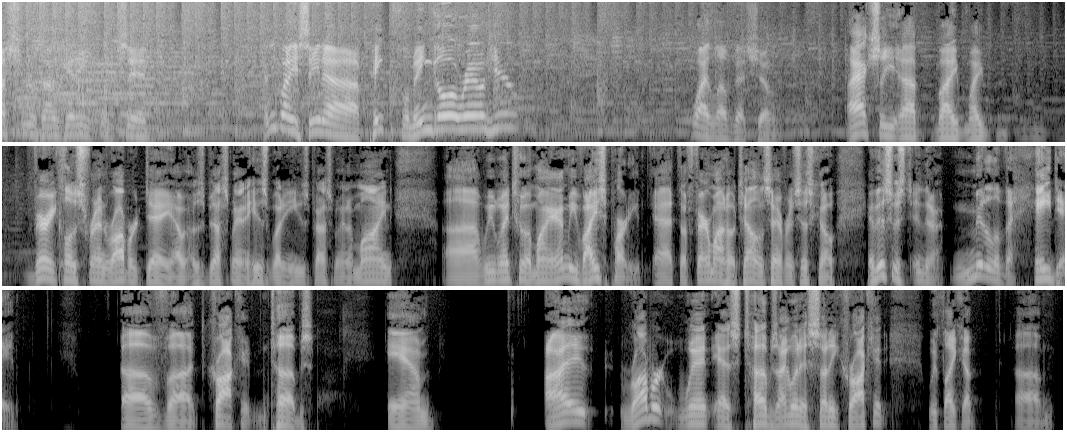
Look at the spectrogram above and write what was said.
gestures I'm getting from Sid. Anybody seen a pink flamingo around here? Oh, I love that show. I actually, uh, my my very close friend Robert Day, I was best man at his wedding. He was best man at mine. Uh, we went to a Miami Vice party at the Fairmont Hotel in San Francisco, and this was in the middle of the heyday of uh, Crockett and Tubbs. And I Robert went as Tubbs. I went as Sonny Crockett with like a um,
